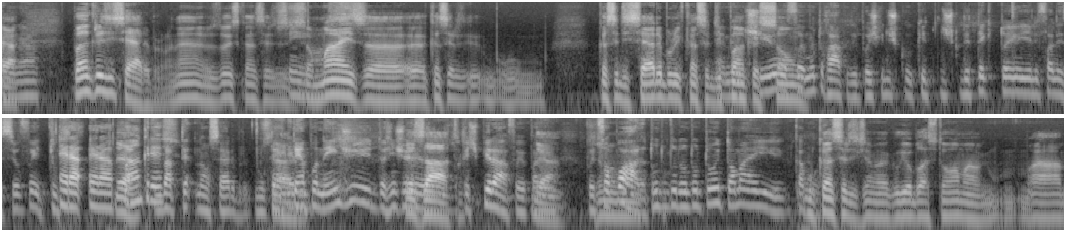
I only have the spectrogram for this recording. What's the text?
é. né? Pâncreas e cérebro, né? Os dois cânceres Sim. são Nossa. mais ah, câncer, o câncer de cérebro e câncer de É, meu pâncreas tio são foi muito rápido. Depois que, que detectou e ele faleceu, foi tudo. Era, era É. pâncreas. Não, te- não, cérebro. Não Cérebro. tem tempo nem de da gente Exato. respirar. Foi, para- É. foi só Não- porrada. Tum, tum, tum, tum, tum, e toma e acabou. um câncer chama glioblastoma, ah,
